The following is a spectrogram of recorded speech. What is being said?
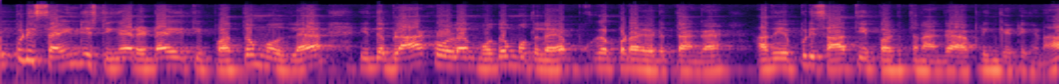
எப்படி சயின்டிஸ்ட்டுங்க ரெண்டாயிரத்தி பத்தொம்போதில் இந்த பிளாக் ஹோலை முத முதல்ல புகைப்படம் எடுத்தாங்க. அது எப்படி சாத்தியப்படுத்தினாங்க அப்படின்னு கேட்டிங்கன்னா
